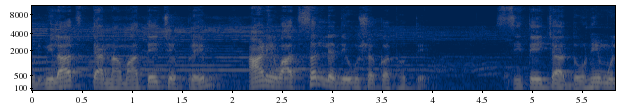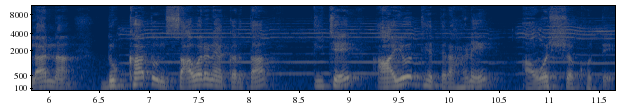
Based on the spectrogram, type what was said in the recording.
उर्मिलाच त्यांना मातेचे प्रेम आणि वात्सल्य देऊ शकत होते. सीतेच्या दोन्ही मुलांना दुःखातून सावरण्याकरता तिचे अयोध्येत राहणे आवश्यक होते.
